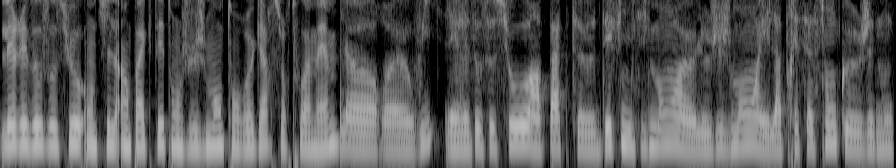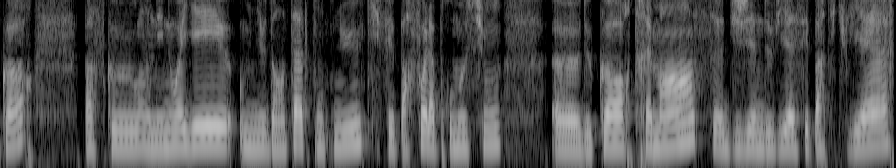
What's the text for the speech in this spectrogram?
Les réseaux sociaux ont-ils impacté ton jugement, ton regard sur toi-même? Alors oui, les réseaux sociaux impactent définitivement le jugement et l'appréciation que j'ai de mon corps parce qu'on est noyé au milieu d'un tas de contenus qui fait parfois la promotion euh, de corps très minces, d'hygiène de vie assez particulière,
